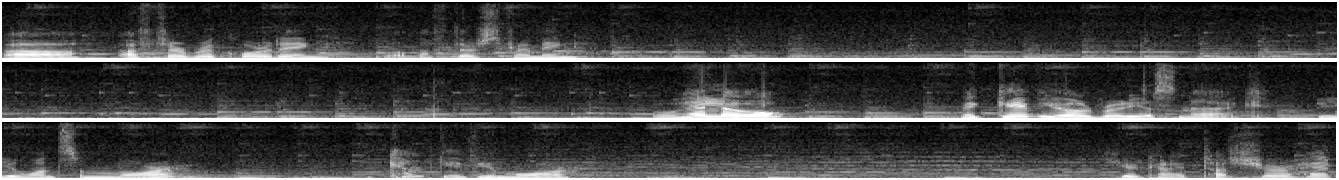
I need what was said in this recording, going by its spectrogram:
uh, after recording, well, after streaming. Hello! I gave you already a snack. Do you want some more? I can't give you more. Here, can I touch your head?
